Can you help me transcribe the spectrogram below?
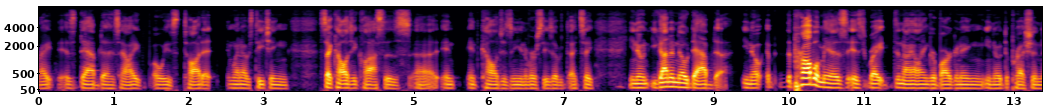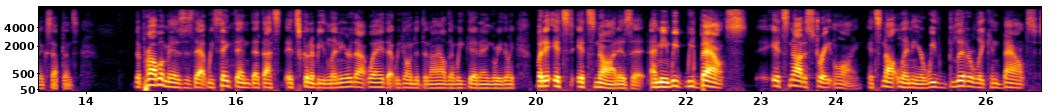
right? Is DABDA is how I always taught it. And when I was teaching psychology classes uh, in, in colleges and universities, I would, I'd say, you know, you got to know DABDA. You know, the problem is, is right, denial, anger, bargaining, you know, depression, acceptance. The problem is, is that we think then that that's it's going to be linear that way. That we go into denial, then we get angry, then we, but it, it's it's not, is it? I mean, we we bounce. It's not a straight line. It's not linear. We literally can bounce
